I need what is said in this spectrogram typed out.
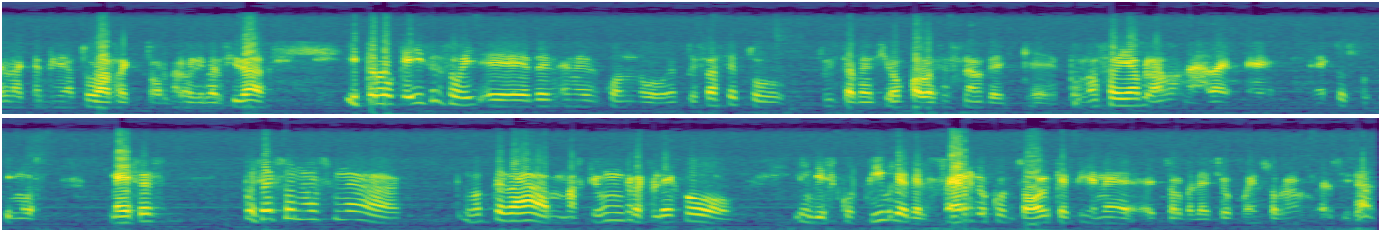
la candidatura a rector de la universidad. Y por lo que dices hoy, eh, en el, cuando empezaste tu, intervención, Pablo César, de que pues, no se había hablado nada en estos últimos meses, pues eso no es una no te da más que un reflejo indiscutible del férreo control que tiene Héctor Valecio Cuen sobre la universidad.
